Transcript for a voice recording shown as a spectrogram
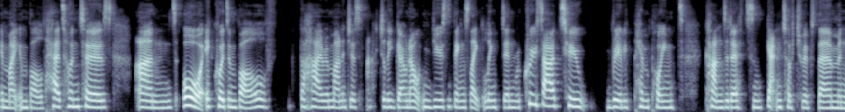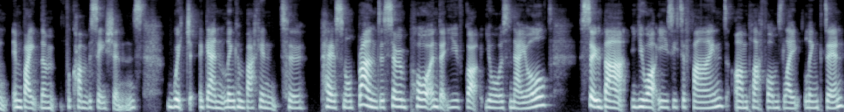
It might involve headhunters and or it could involve the hiring managers actually going out and using things like LinkedIn Recruiter to really pinpoint candidates and get in touch with them and invite them for conversations, which again, linking back into personal brand is so important that you've got yours nailed so that you are easy to find on platforms like LinkedIn,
